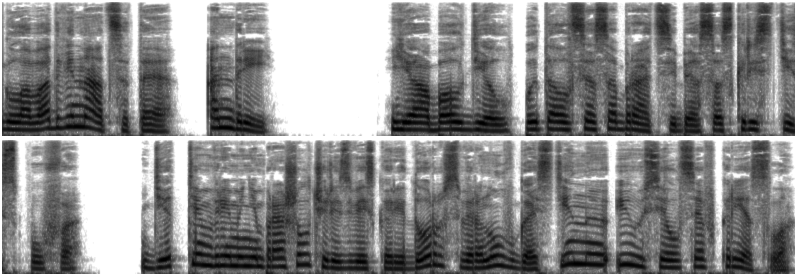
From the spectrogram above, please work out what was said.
Глава 12. Андрей. Я обалдел, пытался собрать себя, соскрести с пуфа. Дед тем временем прошел через весь коридор, свернул в гостиную и уселся в кресло.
